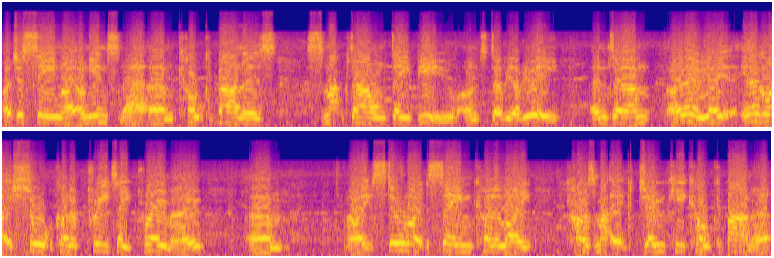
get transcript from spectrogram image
I just seen like on the internet um, Colt Cabana's SmackDown debut onto WWE and um, I don't know he, had like a short kind of pre-tape promo. Um, like still like the same kind of like charismatic, jokey Colt Cabana,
